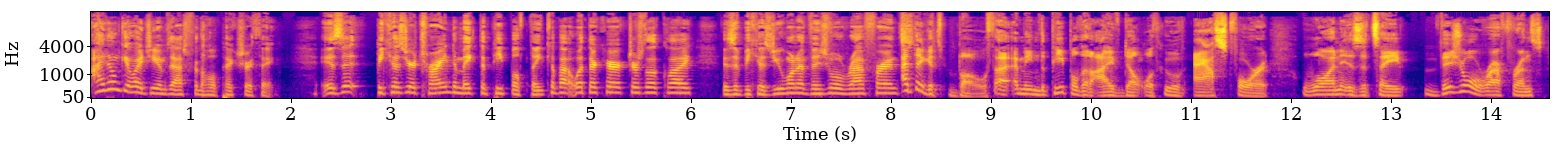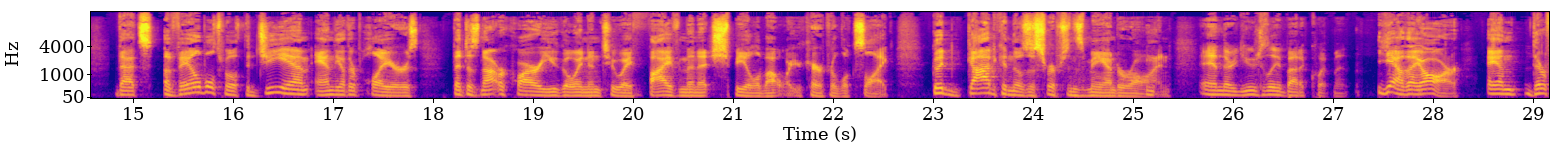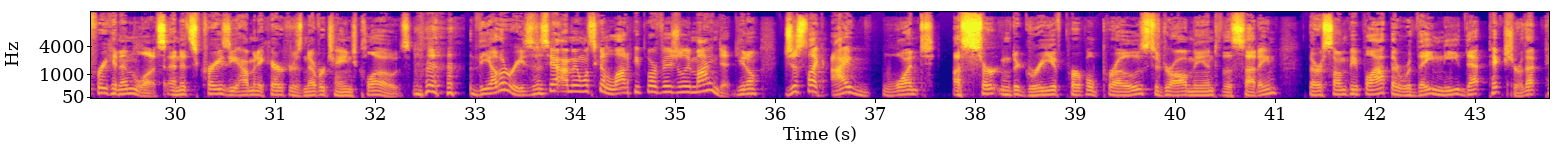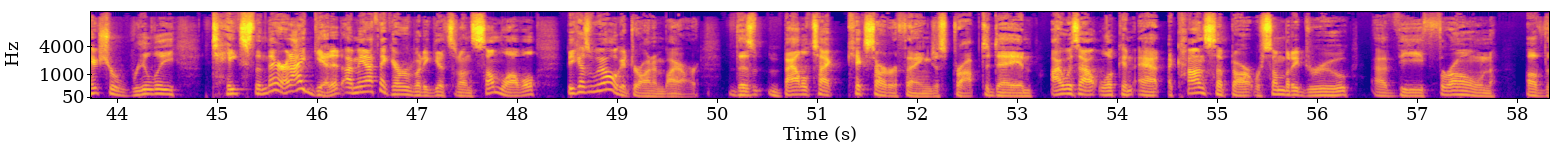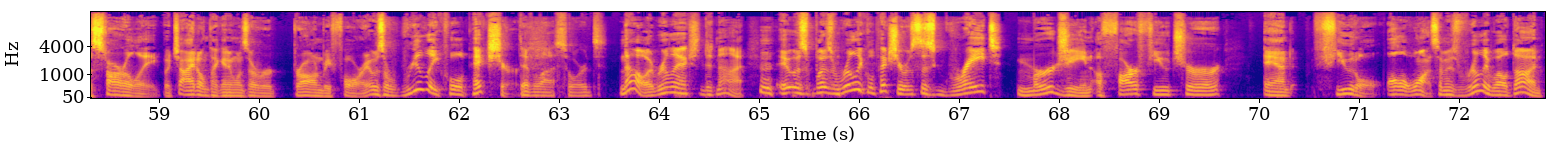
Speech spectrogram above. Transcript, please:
I don't get why GMs ask for the whole picture thing. Is it because you're trying to make the people think about what their characters look like? Is it because you want a visual reference? I think it's both. I I mean, the people that I've dealt with who have asked for it, one is it's a visual reference that's available to both the GM and the other players that does not require you going into a five minute spiel about what your character looks like. Good God, can those descriptions meander on? And they're usually about equipment. Yeah, they are. And they're freaking endless. And it's crazy how many characters never change clothes. the other reason is, yeah, I mean, once again, a lot of people are visually minded. You know, just like I want a certain degree of purple prose to draw me into the setting, there are some people out there where they need that picture. That picture really takes them there. And I get it. I mean, I think everybody gets it on some level because we all get drawn in by art. This Battletech Kickstarter thing just dropped today. And I was out looking at a concept art where somebody drew uh, the throne of the Star League, which I don't think anyone's ever drawn before. It was a really cool picture. They have a lot of swords. No, it really actually did not. Hmm. it was was a really cool picture. It was this great merging of far future and feudal all at once. I mean, it was really well done.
